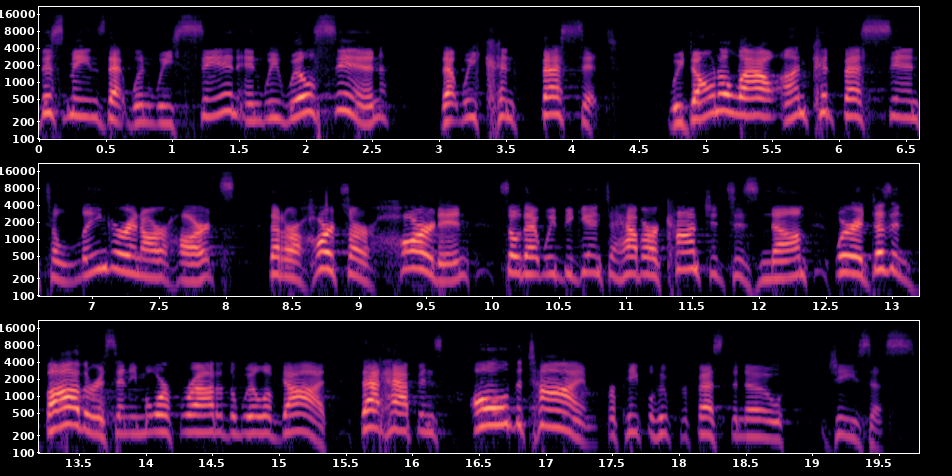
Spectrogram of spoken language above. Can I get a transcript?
This means that when we sin, and we will sin, that we confess it. We don't allow unconfessed sin to linger in our hearts, that our hearts are hardened so that we begin to have our consciences numb, where it doesn't bother us anymore if we're out of the will of God. That happens all the time for people who profess to know Jesus.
